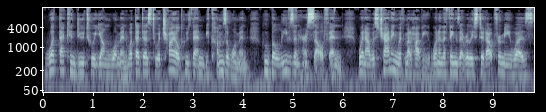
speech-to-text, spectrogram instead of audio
what that can do to a young woman, what that does to a child who then becomes a woman who believes in herself. And when I was chatting with Madhavi, one of the things that really stood out for me was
